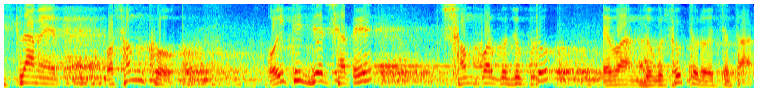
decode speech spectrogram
ইসলামের অসংখ্য ঐতিহ্যের সাথে সম্পর্কযুক্ত এবং যোগসূত্র রয়েছে তার।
